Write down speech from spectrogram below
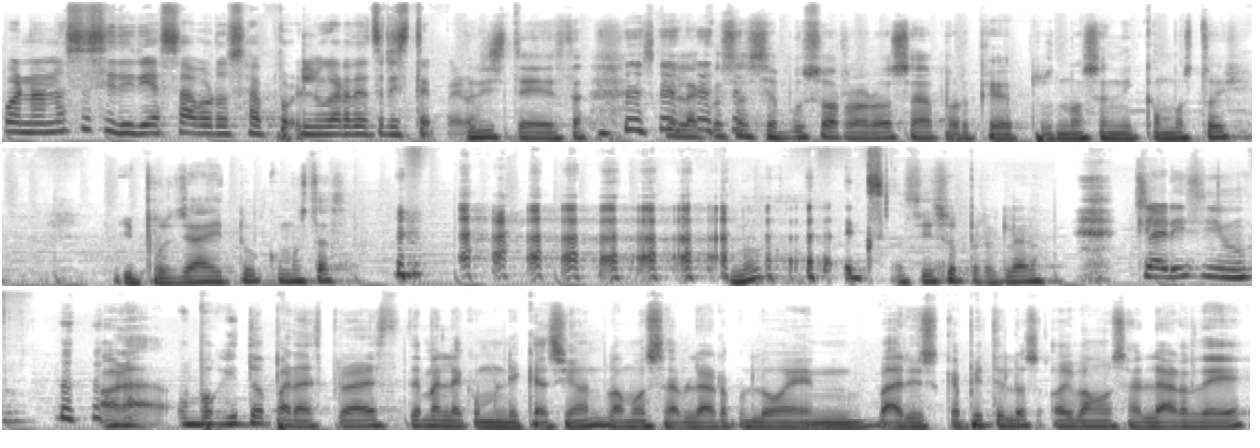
Bueno, no sé si diría sabrosa en lugar de triste, pero Triste esta. Es que la cosa se puso horrorosa porque pues no sé ni cómo estoy. Y pues ya, ¿y tú cómo estás? ¿No? Así súper claro. clarísimo. Ahora, un poquito para explorar este tema de la comunicación, vamos a hablarlo en varios capítulos. Hoy vamos a hablar de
